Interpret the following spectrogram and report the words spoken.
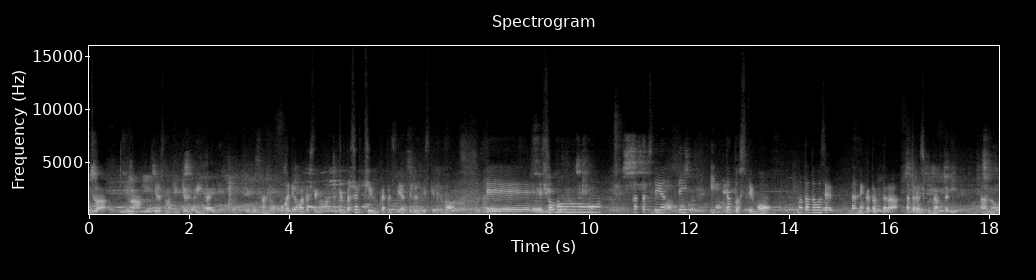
実は今、広広島県教育委員会であのお金を渡して買ってくださいっていう形でやってるんですけれども、えーその形でやっていったとしてもまたどうせ何年か経ったら新しくなったりあの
